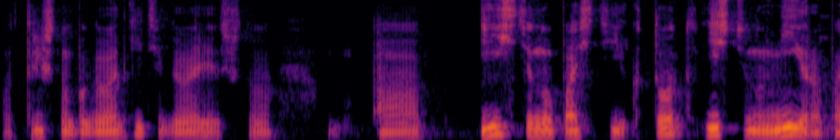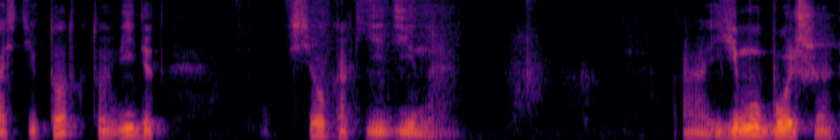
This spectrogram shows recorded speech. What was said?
Вот Кришна Бхагавадгите говорит, что а, истину постиг тот, истину мира постиг тот, кто видит все как единое. А, ему больше,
